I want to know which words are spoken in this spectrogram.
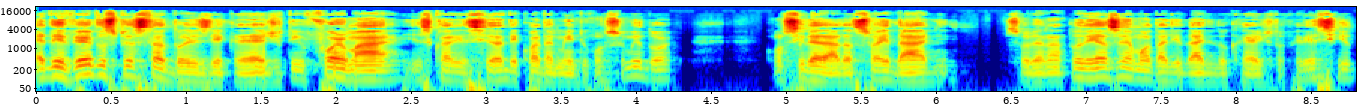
é dever dos prestadores de crédito informar e esclarecer adequadamente o consumidor, considerada a sua idade, sobre a natureza e a modalidade do crédito oferecido,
